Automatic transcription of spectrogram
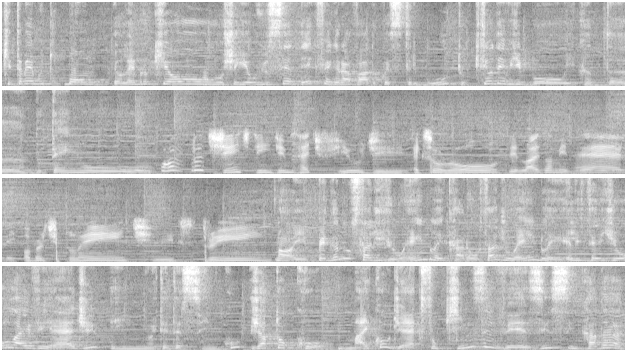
que também é muito bom. Eu lembro que eu cheguei a ouvir o CD que foi gravado com esse tributo, que tem o David Bowie cantando, tem o. Porra, Fred gente, tem James Hetfield, Axel Rose, Liza Minnelli, Robert Plant, String. Não, e pegando o estádio de Wembley, cara, o estádio Wembley, ele sediou o Live Edge em 85, já tocou Michael Jackson 15 vezes em cada,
